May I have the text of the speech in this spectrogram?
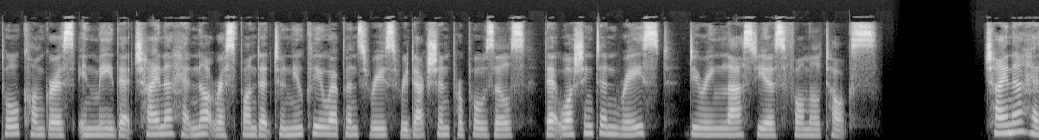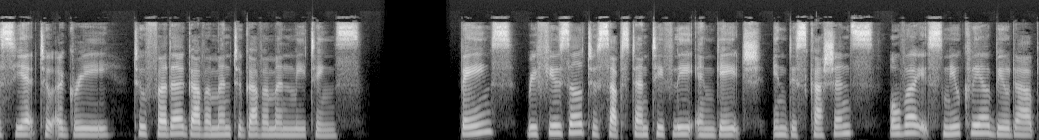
told Congress in May that China had not responded to nuclear weapons risk reduction proposals that Washington raised during last year's formal talks. China has yet to agree to further government to government meetings. Beijing's refusal to substantively engage in discussions over its nuclear buildup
